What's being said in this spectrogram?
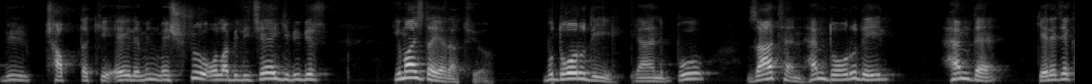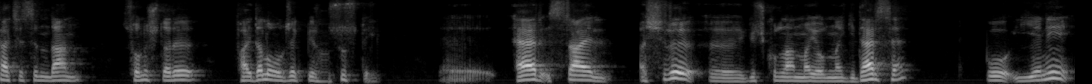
büyük çaptaki eylemin meşru olabileceği gibi bir imaj da yaratıyor. Bu doğru değil. Yani bu zaten hem doğru değil hem de gelecek açısından sonuçları faydalı olacak bir husus değil. Ee, eğer İsrail aşırı e, güç kullanma yoluna giderse bu yeni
